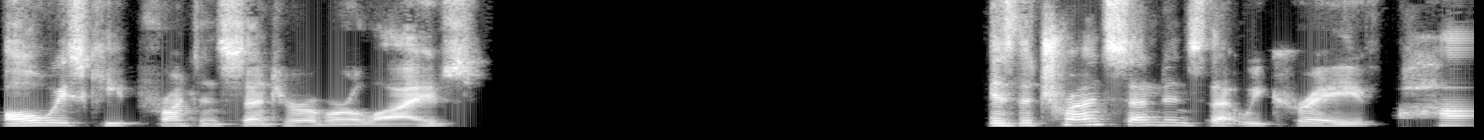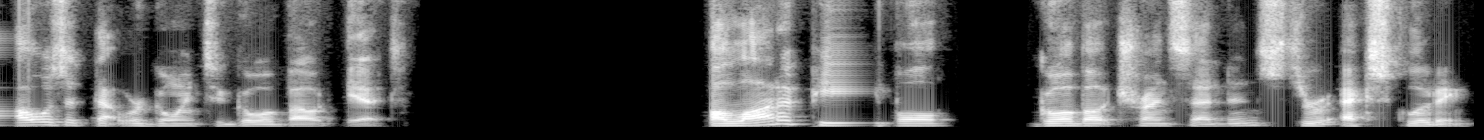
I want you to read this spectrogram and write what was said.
always keep front and center of our lives is the transcendence that we crave. How is it that we're going to go about it? A lot of people go about transcendence through excluding.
